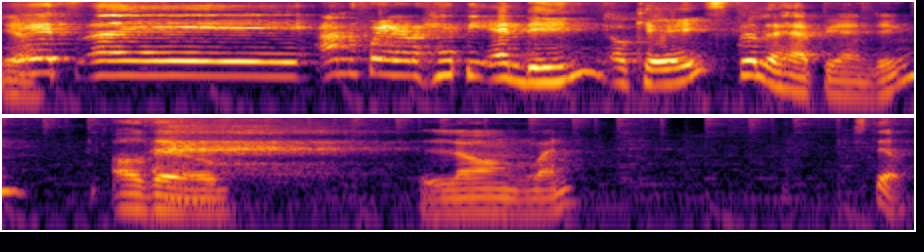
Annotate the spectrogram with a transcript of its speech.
Yeah. It's a unfair happy ending. Okay. Still a happy ending, although long one. Still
